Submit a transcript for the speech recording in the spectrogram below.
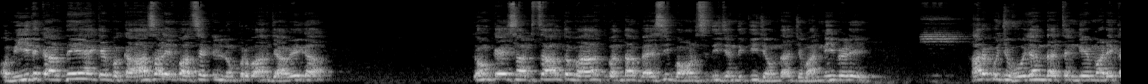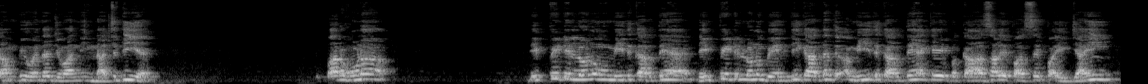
ਉਮੀਦ ਕਰਦੇ ਆ ਕਿ ਵਿਕਾਸ ਵਾਲੇ ਪਾਸੇ ਢਿੱਲੋਂ ਪਰਿਵਾਰ ਜਾਵੇਗਾ। ਕਿਉਂਕਿ 60 ਸਾਲ ਤੋਂ ਬਾਅਦ ਬੰਦਾ ਵੈਸੀ ਬਾਉਂਸ ਦੀ ਜ਼ਿੰਦਗੀ ਜਿਉਂਦਾ ਜਵਾਨੀ ਵੇਲੇ। ਹਰ ਕੁਝ ਹੋ ਜਾਂਦਾ, ਚੰਗੇ ਮਾੜੇ ਕੰਮ ਵੀ ਹੋ ਜਾਂਦਾ, ਜਵਾਨੀ ਨੱਚਦੀ ਹੈ। ਪਰ ਹੁਣ ਡਿਪਟੀ ਢਿੱਲੋਂ ਨੂੰ ਉਮੀਦ ਕਰਦੇ ਆ ਡਿਪਟੀ ਢਿੱਲੋਂ ਨੂੰ ਬੇਨਤੀ ਕਰਦੇ ਆ ਤੇ ਉਮੀਦ ਕਰਦੇ ਆ ਕਿ ਵਿਕਾਸ ਵਾਲੇ ਪਾਸੇ ਭਾਈ ਜਾਈ।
